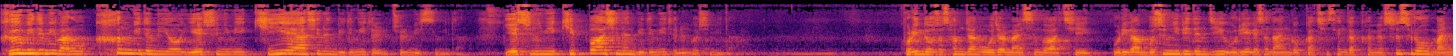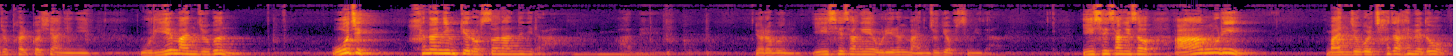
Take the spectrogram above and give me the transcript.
그 믿음이 바로 큰 믿음이요. 예수님이 기해하시는 믿음이 될 줄 믿습니다. 예수님이 기뻐하시는 믿음이 되는 것입니다. 고린도후서 3장 5절 말씀과 같이 우리가 무슨 일이든지 우리에게서 난 것 같이 생각하며 스스로 만족할 것이 아니니 우리의 만족은 오직 하나님께로써 났느니라. 아멘. 여러분, 이 세상에 우리는 만족이 없습니다. 이 세상에서 아무리 만족을 찾아 헤매도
